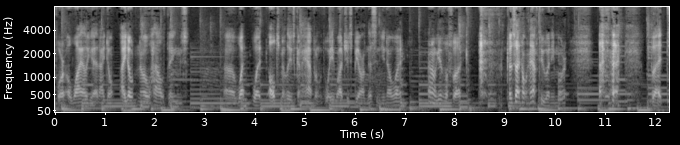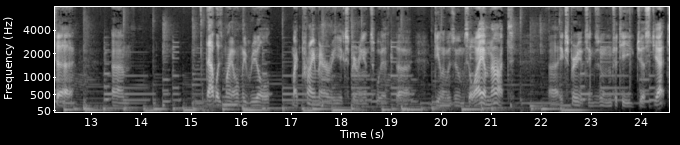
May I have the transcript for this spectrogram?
for a while yet. I don't I don't know how things uh, what what ultimately is going to happen with Weight Watchers beyond this. And you know what? I don't give a fuck because I don't have to anymore. but uh, um, that was my only real, my primary experience with uh, dealing with Zoom. So I am not uh, experiencing Zoom fatigue just yet.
